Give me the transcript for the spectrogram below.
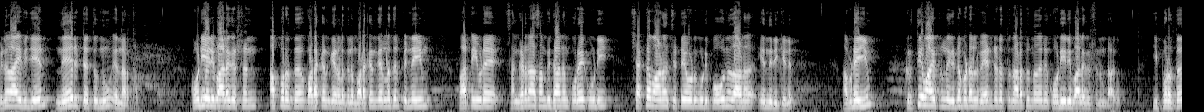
പിണറായി വിജയൻ നേരിട്ടെത്തുന്നു എന്നർത്ഥം. കോടിയേരി ബാലകൃഷ്ണൻ അപ്പുറത്ത് വടക്കൻ കേരളത്തിലും വടക്കൻ കേരളത്തിൽ പിന്നെയും പാർട്ടിയുടെ സംഘടനാ സംവിധാനം കുറെ കൂടി ശക്തമാണ് ചിട്ടയോടുകൂടി പോകുന്നതാണ് എന്നിരിക്കലും. അവിടെയും കൃത്യമായിട്ടുള്ള ഇടപെടൽ വേണ്ടെടുത്ത് നടത്തുന്നതിന് കോടിയേരി ബാലകൃഷ്ണൻ ഉണ്ടാകും. ഇപ്പുറത്ത്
